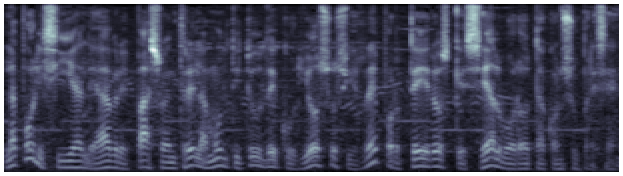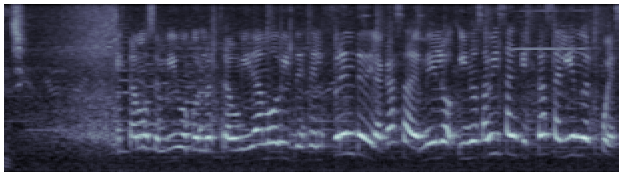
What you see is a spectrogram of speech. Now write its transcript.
la policía le abre paso entre la multitud de curiosos y reporteros que se alborota con su presencia. Estamos en vivo con nuestra unidad móvil desde el frente de la casa de Melo y nos avisan que está saliendo el juez.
